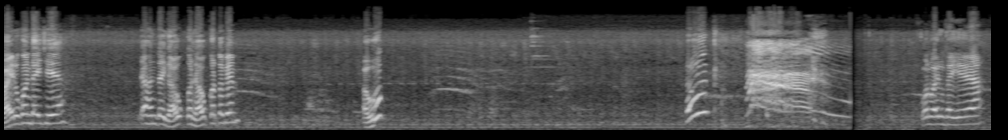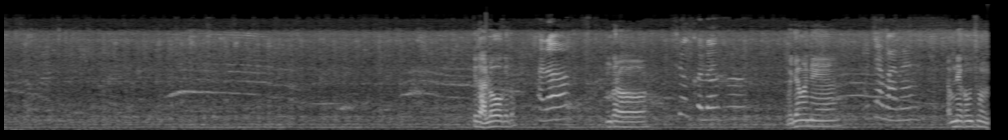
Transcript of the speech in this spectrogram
વાયરું કોણ થાય છે એ હંતાઈ ઘાવ કર ઘાવ કરતો બેન આવું કોણ વાયરું થાય છે કીધું હાલો કીધું. શું કરો? મજામાં ને? તમને કહું છું.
